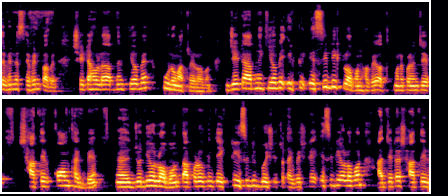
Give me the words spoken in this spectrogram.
সেভেনে সেভেন পাবেন, সেটা হলো আপনার কি হবে? পুরো মাত্রায় লবণ। যেটা আপনি কি হবে, একটু অ্যাসিডিক লবণ হবে, অর্থাৎ মনে করেন যে স্বাদের কম থাকবে যদিও লবণ, তারপরেও কিন্তু একটি অ্যাসিডিক বৈশিষ্ট্য থাকবে, সেটা অ্যাসিডীয় লবণ, আর যেটা স্বাদের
